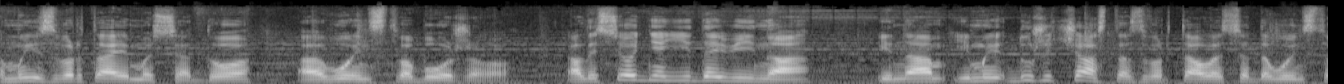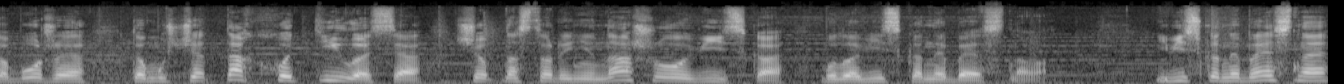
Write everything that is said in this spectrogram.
ми звертаємося до воїнства Божого. Але сьогодні йде війна, і нам, і ми дуже часто зверталися до воїнства Божого, тому що так хотілося, щоб на стороні нашого війська було військо небесного. І військо небесне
